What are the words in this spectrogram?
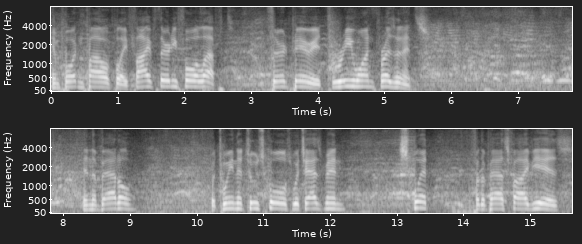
important power play. 5.34 left, third period, 3-1 Presidents. In the battle between the two schools, which has been split for the past five years,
